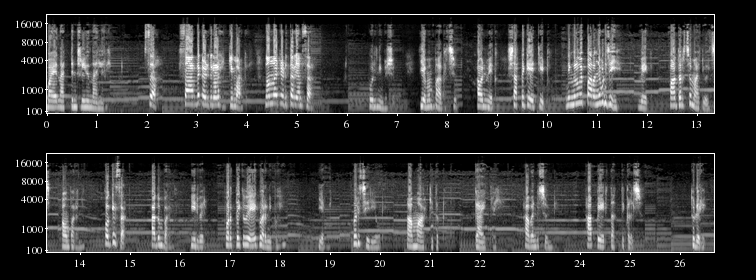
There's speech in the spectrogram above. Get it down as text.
ഭയന്ന് അറ്റൻഷനിൽ നിന്ന് അലറി. സർ സാറിന്റെ കഴുത്തിലുള്ള ഹിക്കി മാർക്ക് നന്നായിട്ട് എടുത്തറിയാം സർ. ഒരു നിമിഷം. യമൻ പകച്ചു. അവൻ വേഗം ഷർട്ട് കയറ്റിയിട്ടു. നിങ്ങൾ പോയി പറഞ്ഞുകൂടി ചെയ്യ്. വേഗം പതർച്ച മാറ്റി വെച്ച് അവൻ പറഞ്ഞു. Okay sir. അതും പറഞ്ഞു. ഇരുവരും പുറത്തേക്ക് വേഗം ഇറങ്ങിപ്പോയി. യമൻ ഒരു ചിരിയോടെ ആ മാർക്കി തൊട്ടു. ഗായത്രി അവന്റെ ചുണ്ടി ആ പേര് തത്തിക്കളിച്ചു. തുടരും.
